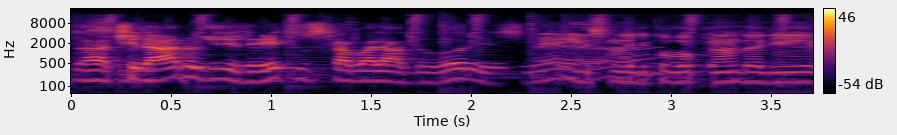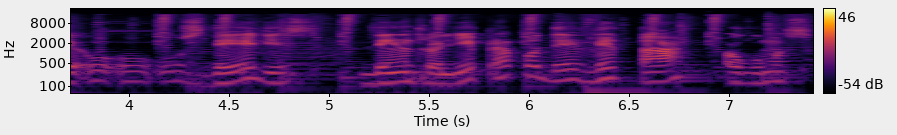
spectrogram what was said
da tirada dos direitos dos trabalhadores, né? É isso, ele colocando ali o, o, os deles dentro ali para poder vetar alguns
